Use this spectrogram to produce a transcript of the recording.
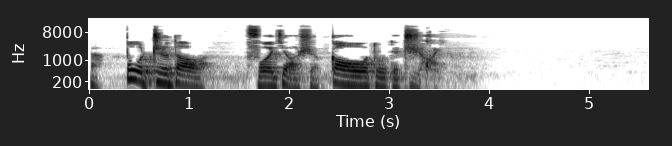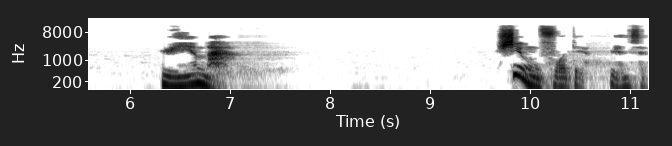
啊，不知道佛教是高度的智慧、圆满、幸福的人生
